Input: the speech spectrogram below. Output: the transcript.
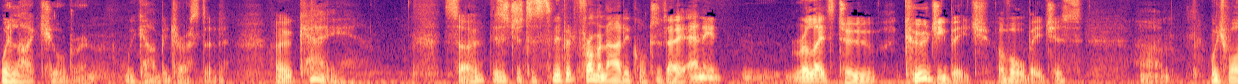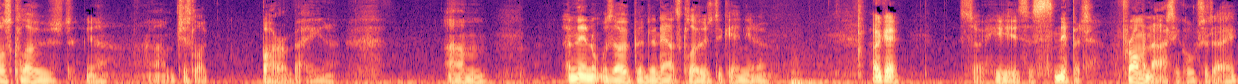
We're like children, we can't be trusted. Okay. So, this is just a snippet from an article today, and it relates to Coogee Beach, of all beaches, um, which was closed, you know, um, just like Byron Bay, you know. Um, and then it was opened, and now it's closed again, you know. Okay, so here's a snippet from an article today.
